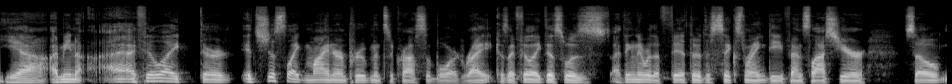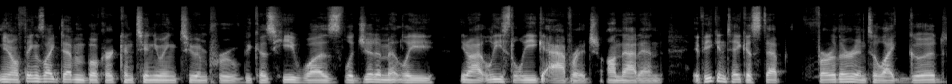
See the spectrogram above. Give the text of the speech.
Yeah, I mean, I, I feel like there it's just like minor improvements across the board, right? Because I feel like this was, I think they were the fifth or the sixth ranked defense last year. So, you know, things like Devin Booker continuing to improve because he was legitimately, you know, at least league average on that end. If he can take a step further into like good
